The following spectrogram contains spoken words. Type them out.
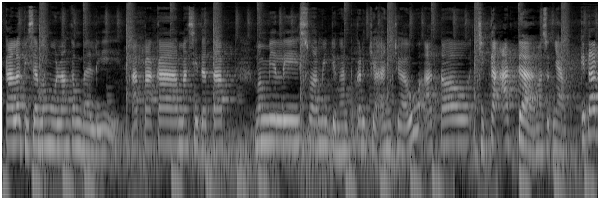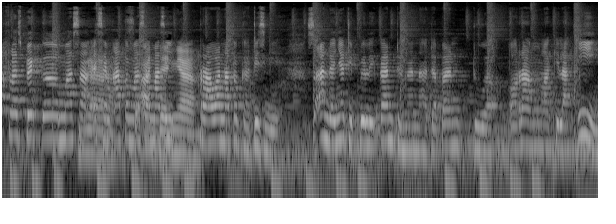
Kalau bisa mengulang kembali, apakah masih tetap memilih suami dengan pekerjaan jauh atau jika ada maksudnya? Kita flashback ke masa Ya, SMA atau masa masih seandainya. perawan atau gadis nih. Seandainya dipilihkan dengan hadapan dua orang laki-laki.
